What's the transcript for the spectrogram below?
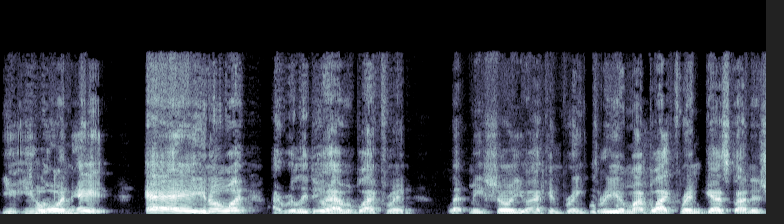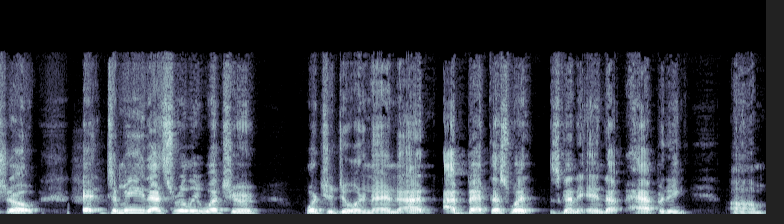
you you Token. going, hey, hey, you know what? I really do have a black friend. Let me show you. I can bring three of my black friend guests on this show. It, to me, that's really what you're what you're doing, and I I bet that's what is going to end up happening um,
